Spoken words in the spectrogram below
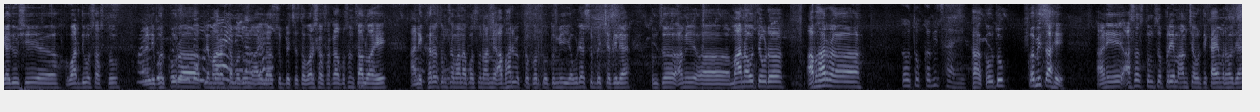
या दिवशी अं, वाढदिवस असतो. आणि भरपूर आपल्या महाराष्ट्रामधून आईला शुभेच्छाचा वर्षाव सकाळपासून चालू आहे. आणि खरंच तुमच्या मनापासून आम्ही आभार व्यक्त करतो. तुम्ही एवढ्या शुभेच्छा दिल्या. तुमचं आम्ही मानावं तेवढं आभार कौतुक कमीच आहे. हा कौतुक कमीच आहे. आणि असंच तुमचं प्रेम आमच्यावरती कायम राहू द्या.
